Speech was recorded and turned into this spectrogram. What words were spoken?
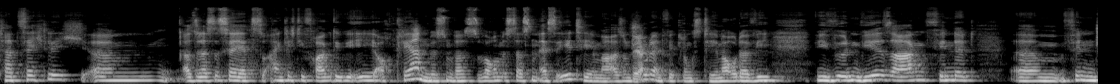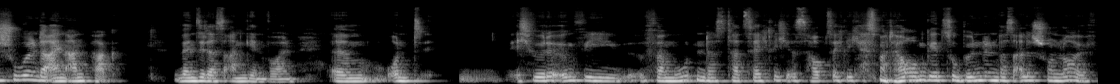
tatsächlich, ähm, also das ist ja jetzt eigentlich die Frage, die wir eh auch klären müssen. Was, warum ist das ein SE-Thema, also ein ja. Schulentwicklungsthema? Oder wie, wie würden wir sagen, findet, ähm, finden Schulen da einen Anpack, wenn sie das angehen wollen? Ähm, und ich würde irgendwie vermuten, dass tatsächlich es hauptsächlich erstmal darum geht, zu bündeln, was alles schon läuft.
